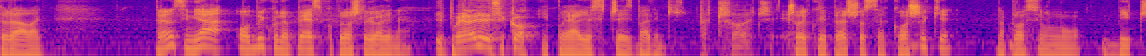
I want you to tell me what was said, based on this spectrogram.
Bravo, Vanja. Prenosim ja odliku na pesku prošle godine. I pojavljuje se ko? I pojavljuje se Chase Badinger. Pa čoveče. Je. Čovjek koji je prešao sa košarke na profesionalnu beach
